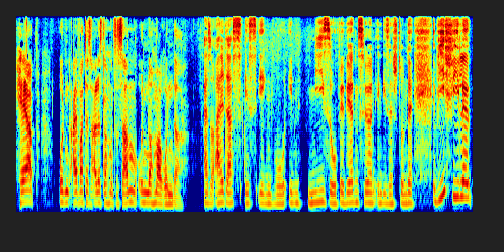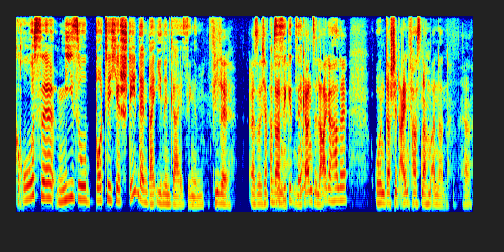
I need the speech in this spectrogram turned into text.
herb und einfach das alles nochmal zusammen und nochmal runter. Also all das ist irgendwo in Miso. Wir werden es hören in dieser Stunde. Wie viele große Miso-Bottiche stehen denn bei Ihnen in Geisingen? Viele. Also ich habe hab dann eine ganze Lagerhalle und da steht ein Fass nach dem anderen. Ja.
